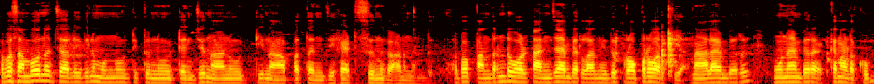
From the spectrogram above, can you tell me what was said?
അപ്പോൾ സംഭവം എന്ന് വെച്ചാൽ ഇതിന് മുന്നൂറ്റി തൊണ്ണൂറ്റഞ്ച് നാനൂറ്റി നാൽപ്പത്തഞ്ച് ഹെഡ്സ് എന്ന് കാണുന്നുണ്ട്. അപ്പോൾ പന്ത്രണ്ട് വോൾട്ട് അഞ്ച് ആമ്പിയറിലാണ് ഇത് പ്രോപ്പർ വർക്ക് ചെയ്യുക നാല് ആമ്പിയർ മൂന്ന് ആമ്പിയർ ഒക്കെ നടക്കും.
